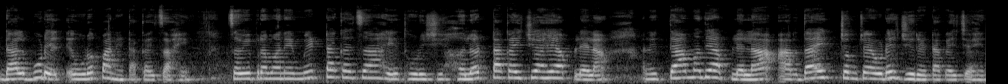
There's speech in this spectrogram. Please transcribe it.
डाळ बुडेल एवढं पाणी टाकायचं आहे. चवीप्रमाणे मीठ टाकायचं आहे थोडीशी हळद टाकायची आहे आपल्याला आणि त्यामध्ये आपल्याला अर्धा एक चमचा एवढे जिरे टाकायचे आहेत.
